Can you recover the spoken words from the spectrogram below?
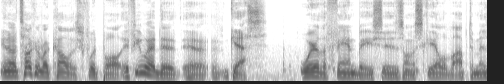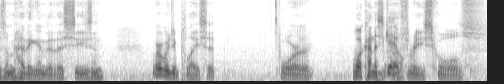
You know, talking about college football, if you had to uh, guess where the fan base is on a scale of optimism heading into this season, where would you place it for What kind of the scale? three schools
